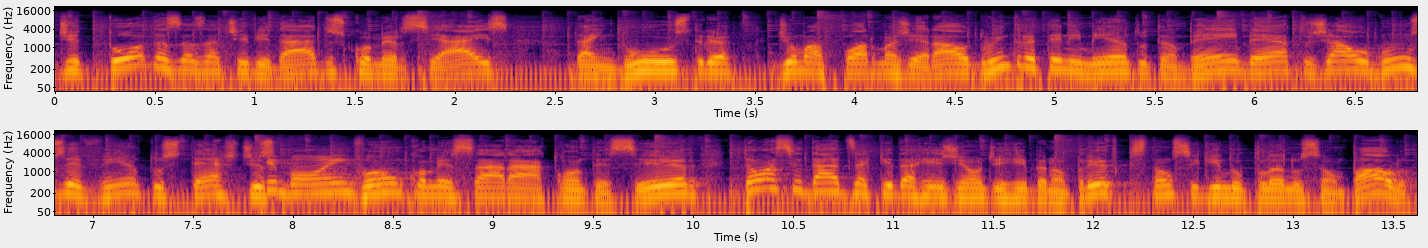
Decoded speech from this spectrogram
de todas as atividades comerciais da indústria, de uma forma geral, do entretenimento também, Beto. Já alguns eventos, testes bom, vão começar a acontecer. Então, as cidades aqui da região de Ribeirão Preto, que estão seguindo o Plano São Paulo,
